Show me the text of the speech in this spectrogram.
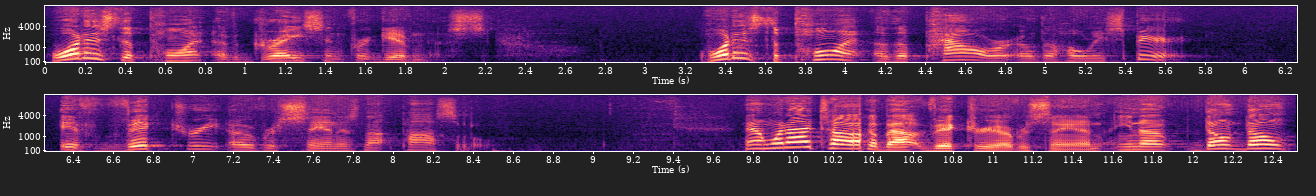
What is the point of grace and forgiveness? What is the point of the power of the Holy Spirit if victory over sin is not possible? Now, when I talk about victory over sin, you know, don't, don't,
